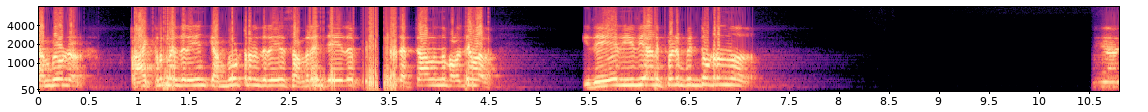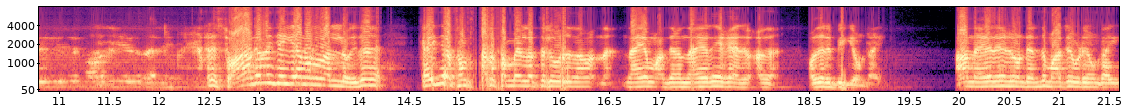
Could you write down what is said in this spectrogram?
കമ്പ്യൂട്ടർ ട്രാക്ടറിനെതിരെയും കമ്പ്യൂട്ടറിനെതിരെയും സമരം ചെയ്ത് പിന്നെ തെറ്റാണെന്ന് പറഞ്ഞവർ ഇതേ രീതിയാണ് ഇപ്പോഴും പിന്തുടരുന്നത്. അല്ല സ്വാഗതം ചെയ്യാനുള്ളതല്ലോ. ഇത് കഴിഞ്ഞ സംസ്ഥാന സമ്മേളനത്തിൽ ഒരു നയം അദ്ദേഹം നയരേഖ അവതരിപ്പിക്കുകയുണ്ടായി. ആ നയരേഖ കൊണ്ട് എന്ത് മാറ്റം ഇവിടെ ഉണ്ടായി?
